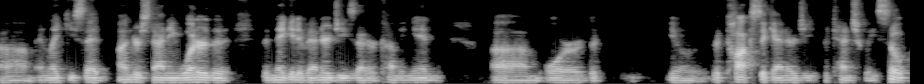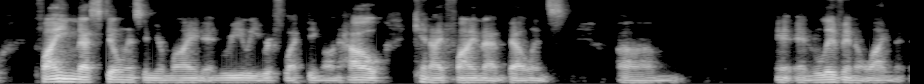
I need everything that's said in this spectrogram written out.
Um, and like you said, understanding what are the, the negative energies that are coming in um, or the, you know, the toxic energy potentially. So finding that stillness in your mind and really reflecting on how can I find that balance um, and, and live in alignment.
